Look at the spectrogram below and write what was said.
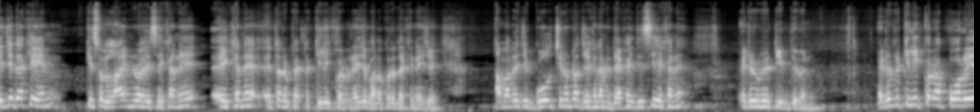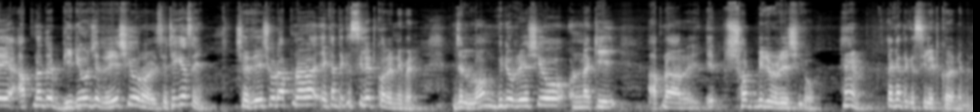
এই যে দেখেন, কিছু লাইন রয়েছে এখানে। এইখানে এটার উপরে একটা ক্লিক করবেন। এই যে ভালো করে দেখেন, এই যে আমার এই যে গোল চিহ্নটা যেখানে আমি দেখাই দিছি এখানে, এটার উপরে টিপ দেবেন। এটার উপরে ক্লিক করার পরে আপনাদের ভিডিও যে রেশিও রয়েছে, ঠিক আছে? সেই রেশিওটা আপনারা এখান থেকে সিলেক্ট করে নেবেন। যে লং ভিডিও রেশিও নাকি আপনার শর্ট ভিডিও রেশিও হ্যাঁ? এখান থেকে সিলেক্ট করে নেবেন।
